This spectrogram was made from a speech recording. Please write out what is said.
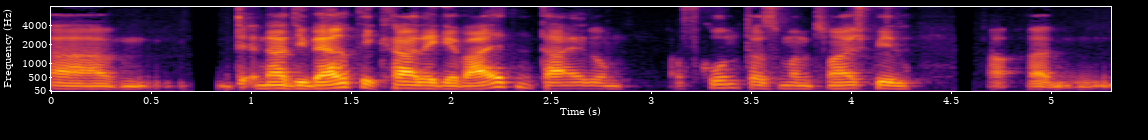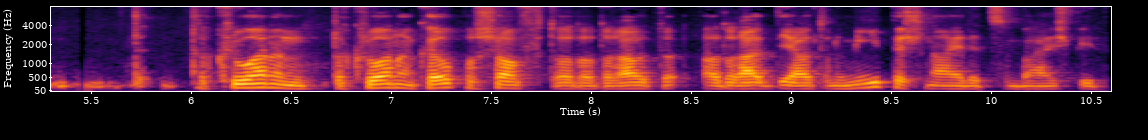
ähm, na, die vertikale Gewaltenteilung aufgrund, dass man zum Beispiel äh, der, kleinen, der kleinen Körperschaft oder, der Auto, oder die Autonomie beschneidet zum Beispiel.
